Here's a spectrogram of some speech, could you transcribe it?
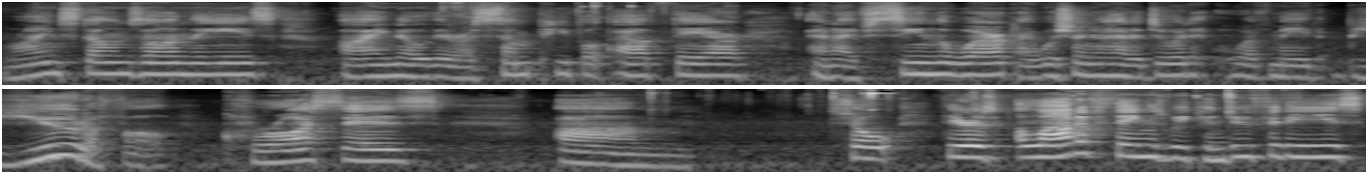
rhinestones on these. I know there are some people out there, and I've seen the work, I wish I knew how to do it, who have made beautiful crosses. Um, so there's a lot of things we can do for these.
